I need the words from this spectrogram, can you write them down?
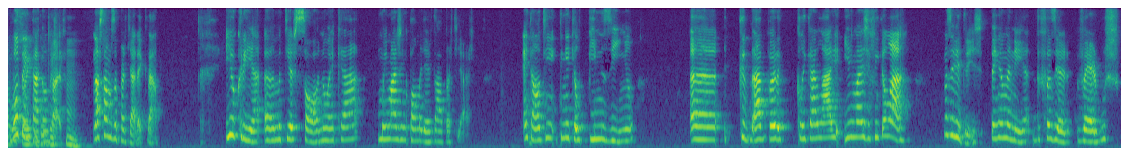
Vou tentar contar. Hum. Nós estávamos a partilhar ecrã. E eu queria ah, meter só no ecrã uma imagem que o Paulo Malheiro está a partilhar. Então eu tinha, tinha aquele pinzinho ah, que dá para clicar lá e a imagem fica lá. Mas a Beatriz tem a mania de fazer verbos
